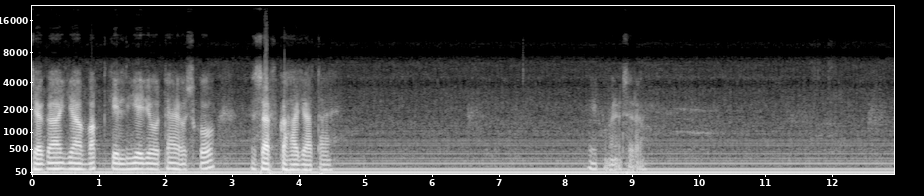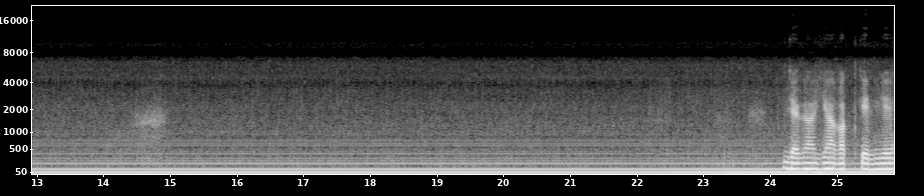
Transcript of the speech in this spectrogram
جگہ یا وقت کے لیے جو ہوتا ہے، اس کو ظرف کہا جاتا ہے۔ ایک منٹ ذرا جگہ یا وقت کے لیے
